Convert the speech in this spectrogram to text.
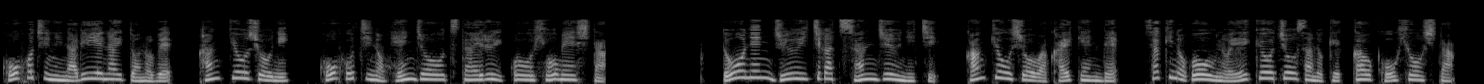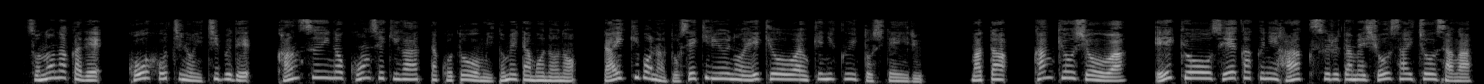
候補地になり得ないと述べ、環境省に候補地の返上を伝える意向を表明した。同年11月30日、環境省は会見で、先の豪雨の影響調査の結果を公表した。その中で、候補地の一部で冠水の痕跡があったことを認めたものの、大規模な土石流の影響は受けにくいとしている。また、環境省は、影響を正確に把握するため詳細調査が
